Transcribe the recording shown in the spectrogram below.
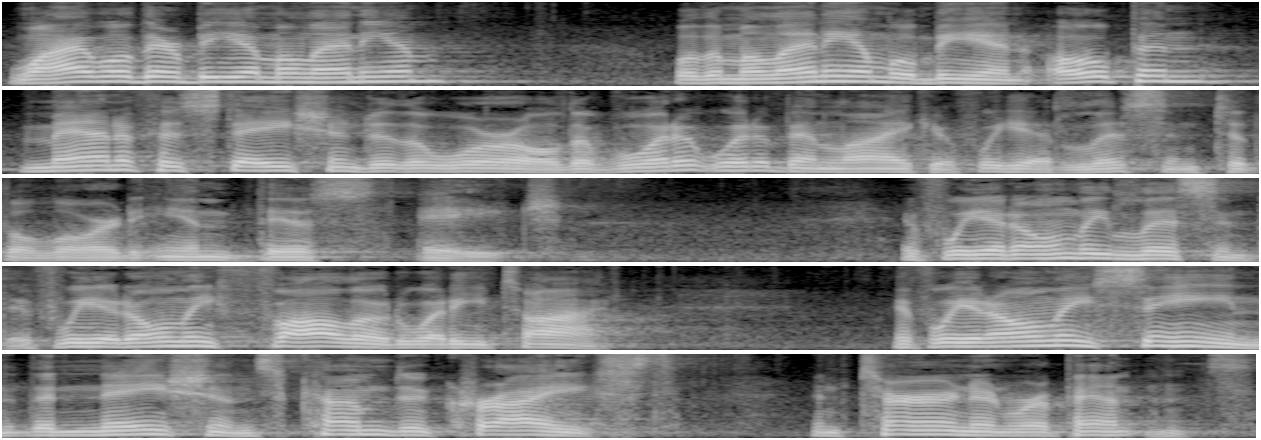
Why will there be a millennium? Well, the millennium will be an open manifestation to the world of what it would have been like if we had listened to the Lord in this age. If we had only listened, if we had only followed what he taught, if we had only seen the nations come to Christ and turn in repentance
